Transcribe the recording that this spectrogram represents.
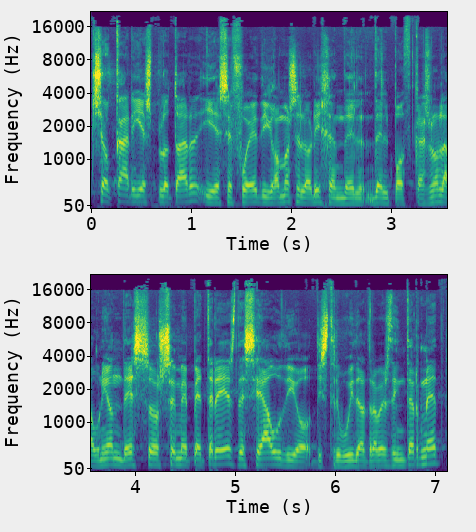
chocar y explotar, y ese fue, digamos, el origen del, del podcast, ¿no? la unión de esos MP3, de ese audio distribuido a través de internet,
